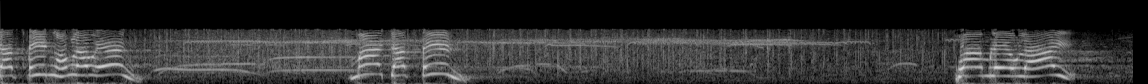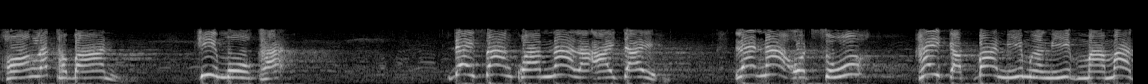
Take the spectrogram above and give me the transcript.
จากตีนของเราเอง มาจากตีน ความเลวร้ายของรัฐบาลที่โมฆะได้สร้างความน่าละอายใจ และน่าอดสูให้กับบ้านนี้เมืองนี้มามาก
